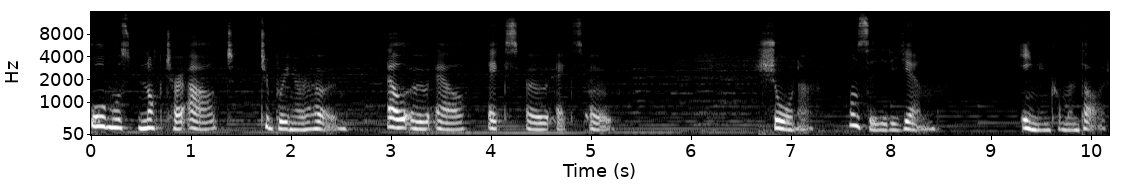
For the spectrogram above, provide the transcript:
almost knocked her out to bring her home. LOL XOXO. Shona, hon säger igen. Ingen kommentar.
